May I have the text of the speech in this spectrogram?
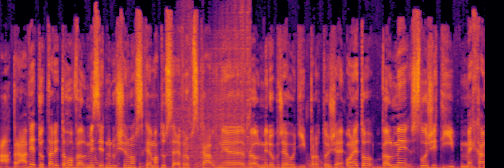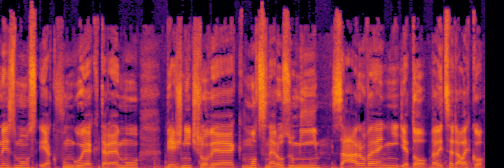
A právě do tady toho velmi zjednodušeného schématu se Evropská unie velmi dobře hodí, protože on je to velmi složitý mechanismus, jak funguje, kterému běžný člověk moc nerozumí. Zároveň je to velice daleko.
